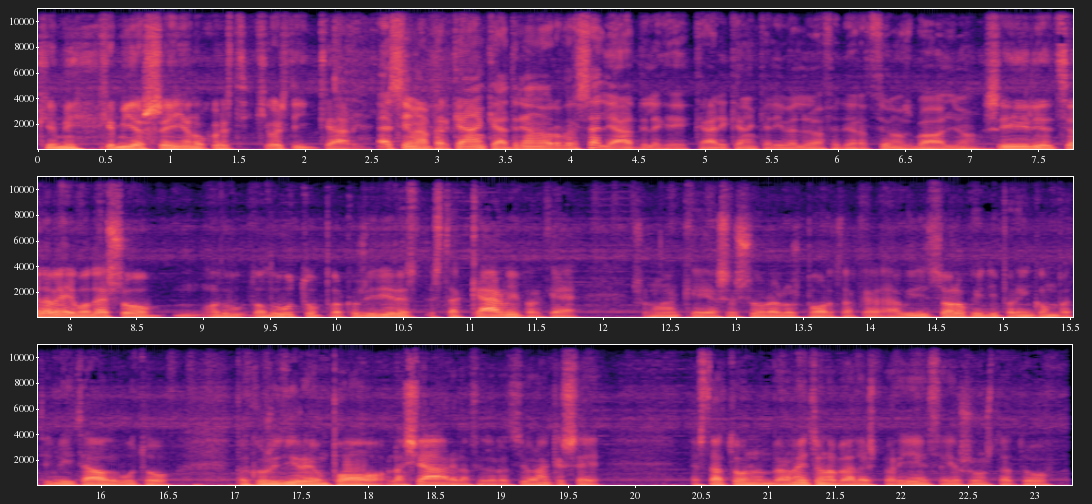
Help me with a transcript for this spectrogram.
che mi, che mi assegnano questi, questi, incarichi. Eh sì, ma perché anche Adriano Roversagli ha delle cariche anche a livello della federazione, o sbaglio? Sì, ce l'avevo, adesso ho dovuto, ho dovuto per così dire staccarmi perché sono anche assessore allo sport a Guidizzolo, quindi per incompatibilità ho dovuto per così dire un po' lasciare la federazione, anche se è stata un, veramente una bella esperienza. Io sono stato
